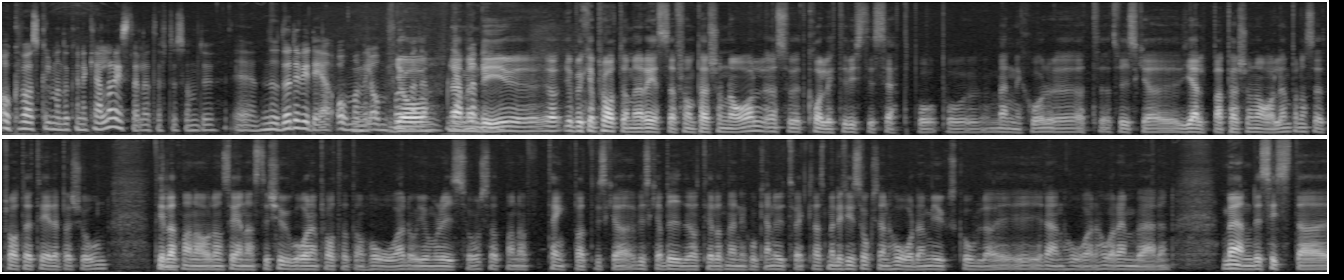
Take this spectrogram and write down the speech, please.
Och vad skulle man då kunna kalla det istället eftersom du eh, nuddade vid det om man vill omforma ja, den gamla nej, men det är ju, jag, jag, brukar prata om en resa från personal, alltså ett kollektivistiskt sätt på, på människor. Att, att vi ska hjälpa personalen på något sätt, prata i tredje person till att man har de senaste 20 åren pratat om HR, då, Human Resource, att man har tänkt på att vi ska, vi ska bidra till att människor kan utvecklas. Men det finns också en hård och mjuk skola i, i den HR, HRM-världen. Men det sista,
